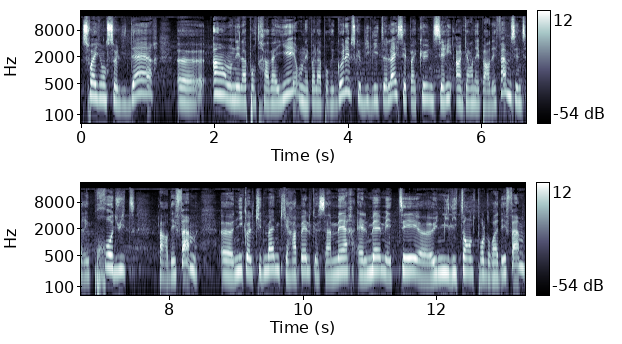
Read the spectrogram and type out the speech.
soyons solidaires. Euh, un, on est là pour travailler, on n'est pas là pour rigoler, parce que Big Little Lies, c'est pas qu'une série incarnée par des femmes, c'est une série produite par des femmes. Euh, Nicole Kidman qui rappelle que sa mère elle-même était euh, une militante pour le droit des femmes.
